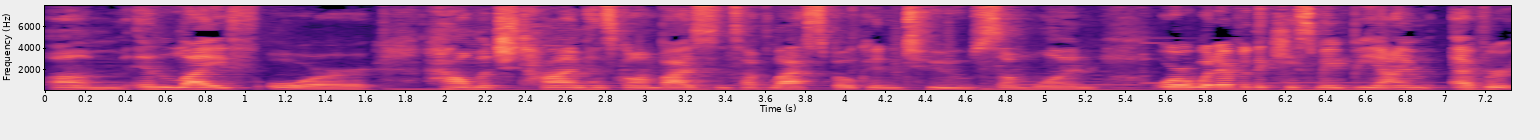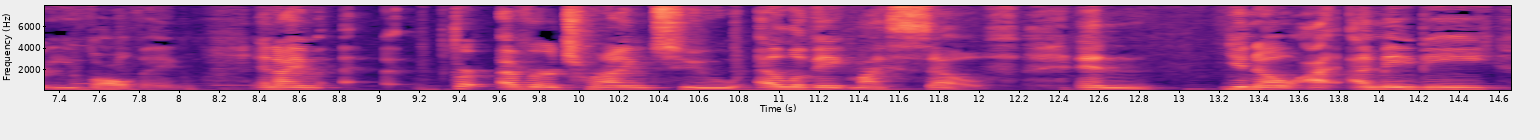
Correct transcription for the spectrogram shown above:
um, in life or how much time has gone by since I've last spoken to someone or whatever the case may be. I'm ever evolving. And I'm forever trying to elevate myself. And you know I, I may be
